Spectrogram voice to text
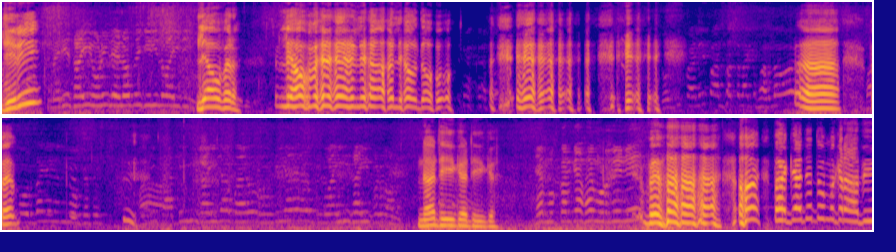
ਜੀਰੀ? ਮੇਰੀ ਸਾਈ ਹੋਣੀ ਲੈ ਲਓ ਤੁਸੀਂ ਜੀਰੀ ਲਵਾਈ ਦੀ। ਲਿਆਓ ਫਿਰ। ਲਿਆਓ ਫਿਰ ਲਿਆਓ ਲਿਆਓ ਦੋ। ਆ ਪ- ਨਾ ਠੀਕ ਆ ਠੀਕ ਆ। ਜੇ ਮੁੱਕਰ ਗਿਆ ਫਿਰ ਮੁੜਨੀ ਨਹੀਂ ਬੇ ਓ ਪਾਗਿਆ ਜੇ ਤੂੰ ਮਕਰਾ ਦੀ।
